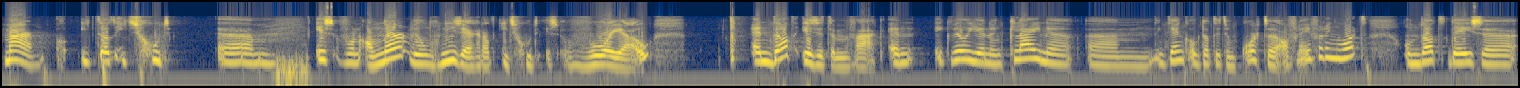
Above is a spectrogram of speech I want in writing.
Maar dat iets goed um, is voor een ander, wil nog niet zeggen dat iets goed is voor jou. En dat is het hem vaak. En ik wil je een kleine. Um, ik denk ook dat dit een korte aflevering wordt. Omdat deze.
